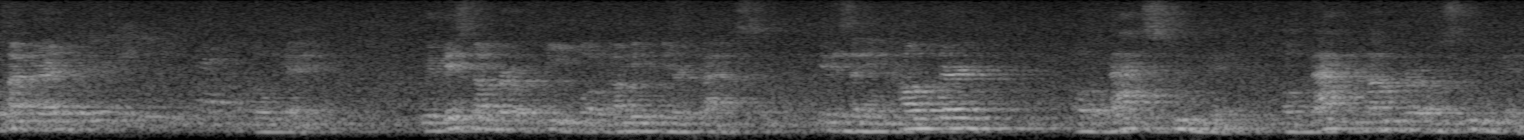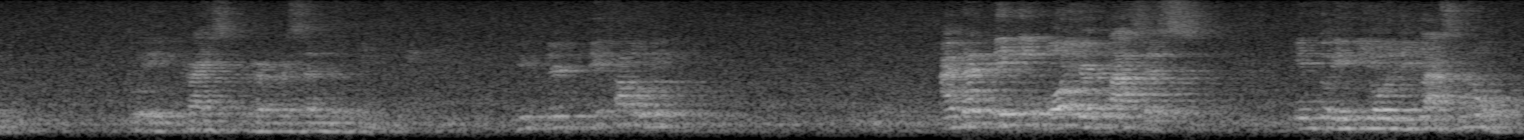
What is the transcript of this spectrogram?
200? Okay. With this number of people coming to your class, it is an encounter of that student, of that number of students, to a Christ representative. You, do you follow me? I'm not making all your classes into a theology class, no.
